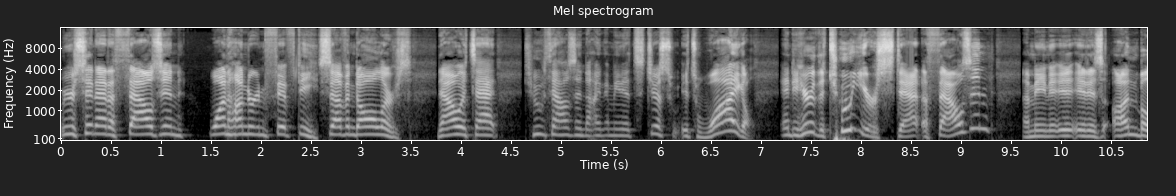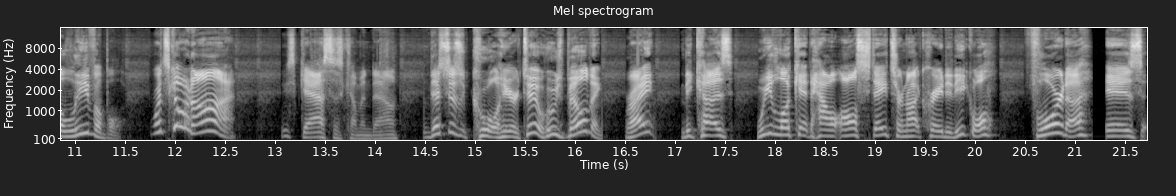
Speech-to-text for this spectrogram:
we were sitting at $1,157. Now it's at 2009. I mean, it's just it's wild. And to hear the 2-year stat, a 1000? I mean, it, it is unbelievable. What's going on? These gas is coming down. This is cool here too. Who's building, right? Because we look at how all states are not created equal. Florida is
